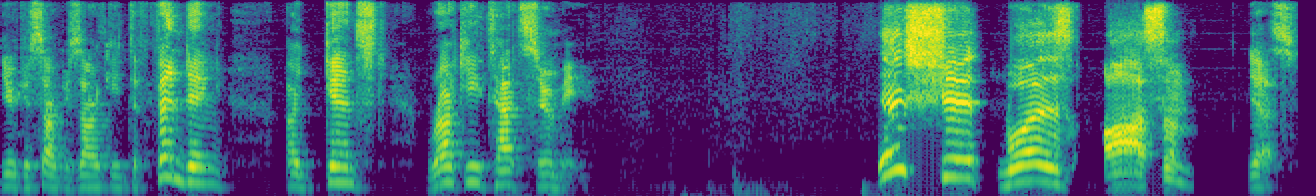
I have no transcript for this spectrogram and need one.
Yuka Sakazaki, defending against Rika Tatsumi. This shit was awesome. Yes.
